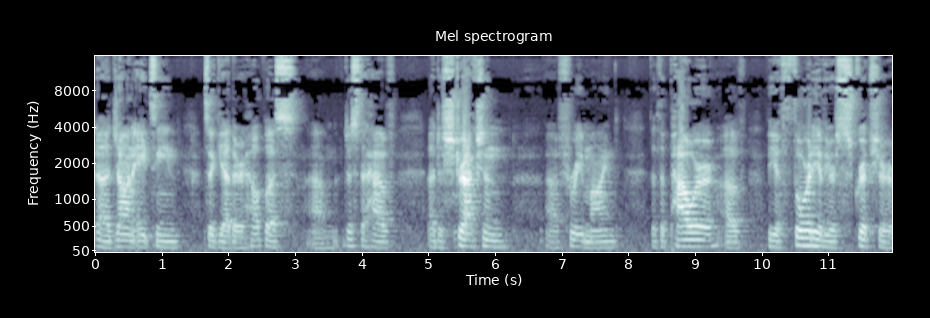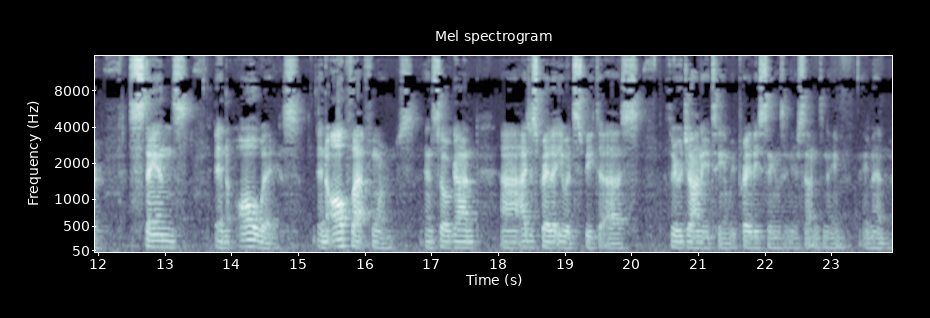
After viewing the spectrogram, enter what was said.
uh, John 18 together, help us um, just to have a distraction uh, free mind, that the power of the authority of your scripture stands in all ways, in all platforms, and so, God, uh, I just pray that you would speak to us through John 18. We pray these things in your son's name. Amen.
